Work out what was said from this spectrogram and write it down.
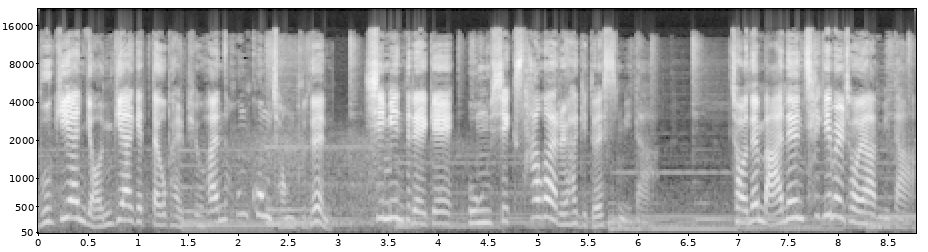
무기한 연기하겠다고 발표한 홍콩 정부는 시민들에게 공식 사과를 하기도 했습니다. 저는 많은 책임을 져야 합니다.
